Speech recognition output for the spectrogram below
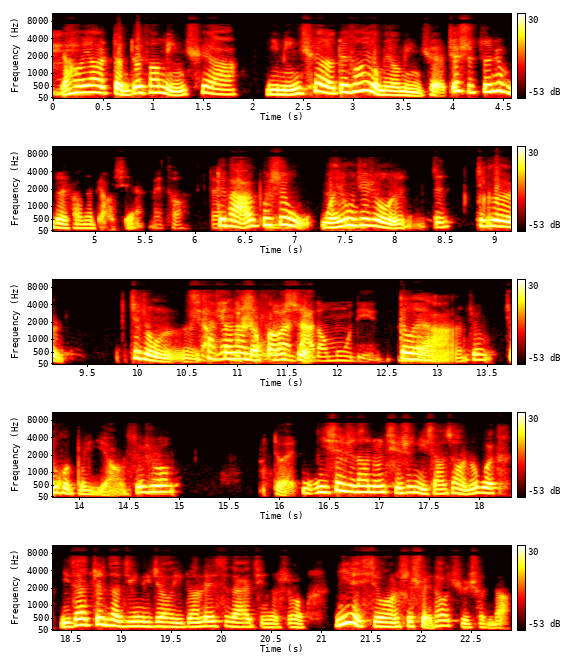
嗯然后要等对方明确啊，你明确了，对方有没有明确，这是尊重对方的表现，没错，对吧？而不是我用这种这这个这种下三滥的方式段达到目的。对嗯，啊，就就会不一样。所以说，对你，你现实当中，其实你想想，如果你在正在经历这样一段类似的爱情的时候，你也希望是水到渠成的，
